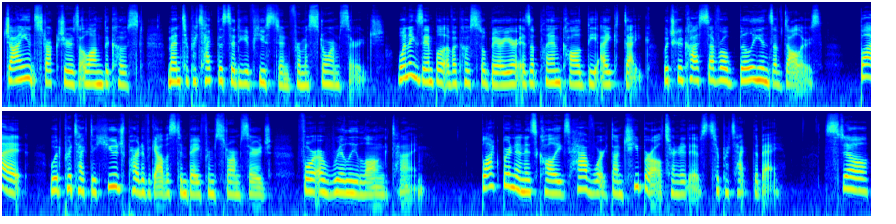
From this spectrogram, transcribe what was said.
giant structures along the coast meant to protect the city of Houston from a storm surge. One example of a coastal barrier is a plan called the Ike Dike, which could cost several billions of dollars, but would protect a huge part of Galveston Bay from storm surge for a really long time. Blackburn and his colleagues have worked on cheaper alternatives to protect the bay. Still,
